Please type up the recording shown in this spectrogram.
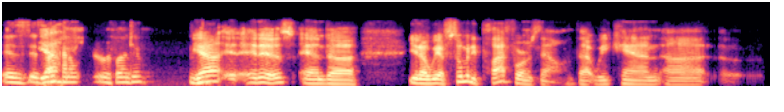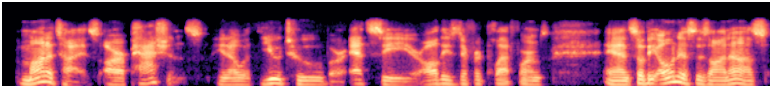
Is is yeah. that kind of what you're referring to? Yeah it, it is and uh you know we have so many platforms now that we can uh monetize our passions you know with youtube or etsy or all these different platforms and so the onus is on us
